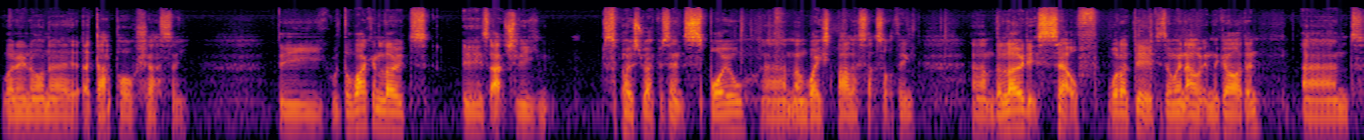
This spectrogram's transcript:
running on a, a Dapol chassis. The, the wagon loads is actually supposed to represent spoil um, and waste ballast, that sort of thing. Um, the load itself, what I did is I went out in the garden and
